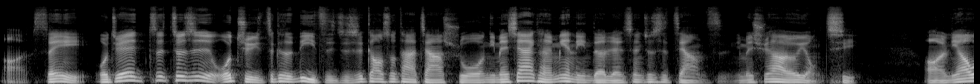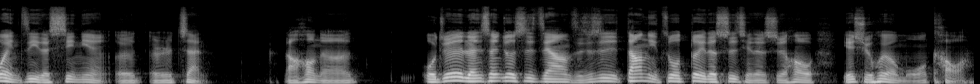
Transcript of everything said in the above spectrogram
啊，所以我觉得这就是我举这个例子，只是告诉大家说，你们现在可能面临的人生就是这样子，你们需要有勇气哦，你要为你自己的信念而而战。然后呢，我觉得人生就是这样子，就是当你做对的事情的时候，也许会有模考啊。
